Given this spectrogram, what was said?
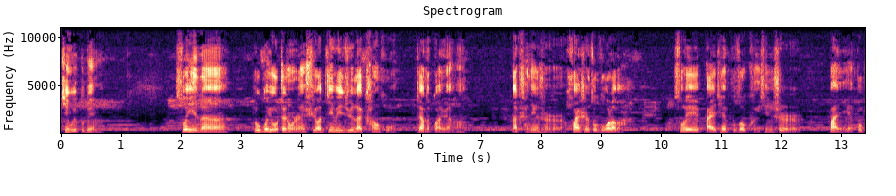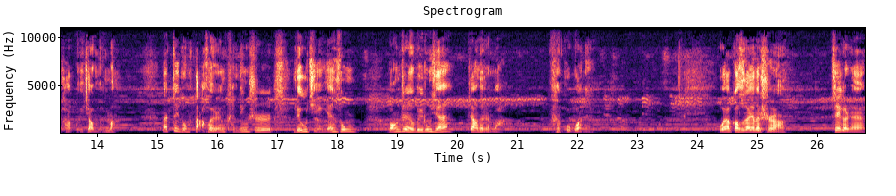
禁卫部队嘛。所以呢，如果有这种人需要禁卫军来看护这样的官员哈，那肯定是坏事做多了吧。所以白天不做亏心事，半夜不怕鬼叫门嘛。那这种大坏人肯定是刘瑾、严嵩、王振、魏忠贤这样的人吧。哼不过呢。我要告诉大家的是啊，这个人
